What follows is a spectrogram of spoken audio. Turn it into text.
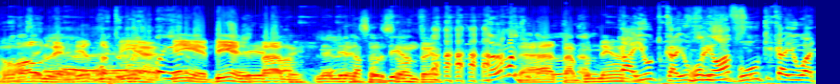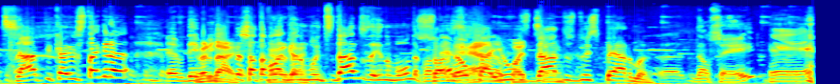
o não Ó, sei o o. Lelê tá Muito bem, bem é, bem, é bem agitado, hein? Lelê tá por dentro. hein? Não, mas Tá, não, tá não, por dentro. Caiu, caiu o Facebook, caiu o WhatsApp, caiu o Instagram. É, de repente Verdade, o pessoal tava é largando muitos dados aí no mundo, Só acontece. não É, caiu os ser. dados do esperma. Não sei. É.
